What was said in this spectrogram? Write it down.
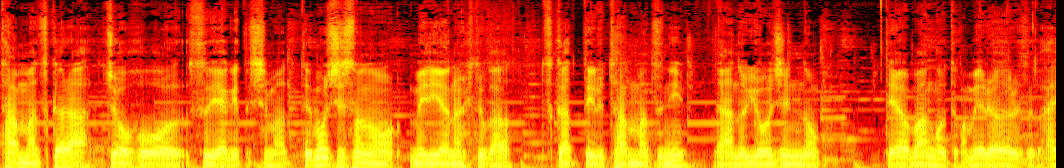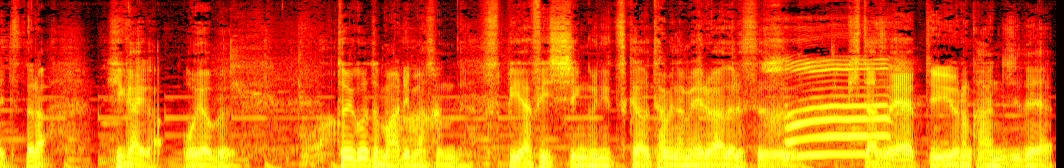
端末から情報を吸い上げてしまってもしそのメディアの人が使っている端末にあの要人の電話番号とかメールアドレスが入ってたら被害が及ぶ。ということもありますんでスピアフィッシングに使うためのメールアドレス来たぜっていうような感じで、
